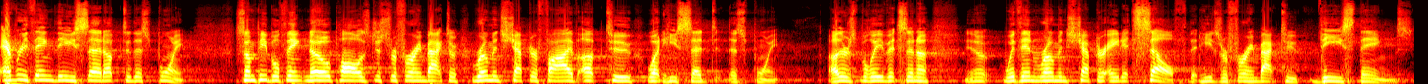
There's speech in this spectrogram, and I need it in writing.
everything that he said up to this point. Some people think no, Paul is just referring back to Romans chapter 5 up to what he said to this point. Others believe it's in a, you know, within Romans chapter 8 itself that he's referring back to these things.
